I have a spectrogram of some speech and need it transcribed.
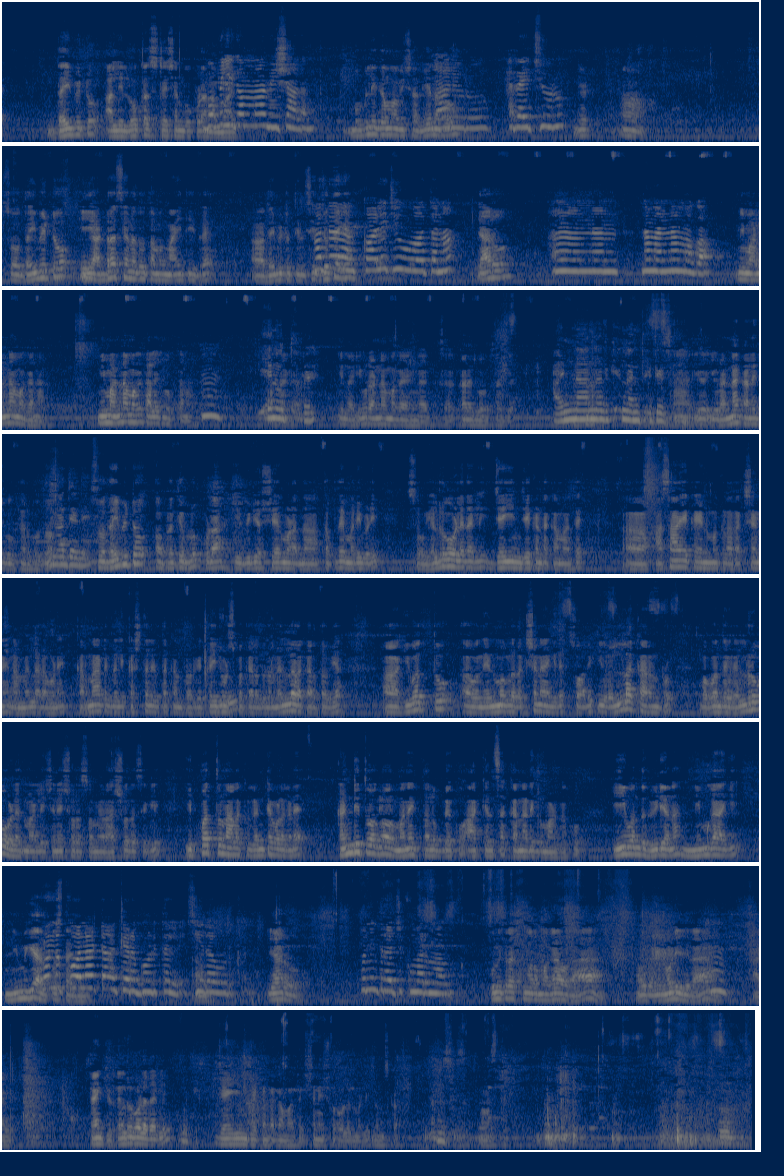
ದಯವಿಟ್ಟು ಅಲ್ಲಿ ಲೋಕಲ್ ಸ್ಟೇಷನ್ಗೂ ಕೂಡ ನಮ್ಮ ಬೊಬ್ಲಿಗಮ್ಮ ವಿಶಾಲ್ ಅಂತ. ಬಬ್ಲಿಗಮ್ಮ ವಿಶಾಲ್ ಏನದು? ರಾಯಚೂರು. ಹಾ. ಸೊ ದಯವಿಟ್ಟು ಈ ಅಡ್ರೆಸ್ ಏನಾದ್ರು ತಮಗೆ ಮಾಹಿತಿ ಇದ್ರೆ ಆ, ದಯವಿಟ್ಟು ತಿಳಿಸಿ. ಜೊತೆಗೆ ಕಾಲೇಜು ಓದ್ತಾನ ಯಾರು? ಆ, ನನ್ ನಮ್ಮ ಅಣ್ಣ ಮಗ. ನಿಮ್ಮ ಅಣ್ಣ ಮಗನ? ನಿಮ್ಮ ಅಣ್ಣ ಮಗ ಕಾಲೇಜ್ ಹೋಗ್ತಾನ? ಹ್ಮ್. ಏನು ಓದ್ತಾವ್ರೆ? ಇಲ್ಲ ಇವ್ರ ಅಣ್ಣ ಮಗ ಹೆಂಗ ಕಾಲೇಜ್ ಹೋಗಕ್ ಸಾಧ್ಯ ಅಣ್ಣ ಅನ್ನೋದಕ್ಕೆ ಅಂತೈತೆ ಸರ್. ಇವ್ರ ಅಣ್ಣ ಕಾಲೇಜ್ಗೆ ಹೋಗ್ತಾ ಇರ್ಬೋದು. ಅದೇ ಅದೇ. ಸೊ ದಯವಿಟ್ಟು ಆ, ಪ್ರತಿಯೊಬ್ರು ಕೂಡ ಈ ವಿಡಿಯೋ ಶೇರ್ ಮಾಡೋದನ್ನ ತಪ್ಪದೆ ಮರಿಬೇಡಿ. ಸೊ ಎಲ್ರಿಗೂ ಒಳ್ಳೇದಾಗ್ಲಿ. ಜೈ ಇನ್ ಜೈ ಕಂಟಕ ಮಾತೆ. ಆ, ಅಸಹಾಯಕ ಹೆಣ್ಮಕ್ಳ ರಕ್ಷಣೆ ನಮ್ಮೆಲ್ಲರ ಹೊಣೆ. ಕರ್ನಾಟಕದಲ್ಲಿ ಕಷ್ಟದಲ್ಲಿರ್ತಕ್ಕಂಥವ್ರಿಗೆ ಕೈ ಜೋಡಿಸ್ಬೇಕಾಗಿರೋದು ನಮ್ಮೆಲ್ಲರ ಕರ್ತವ್ಯ. ಆ, ಇವತ್ತು ಆ, ಒಂದು ಹೆಣ್ಮಗಳ ರಕ್ಷಣೆ ಆಗಿದೆ. ಸೊ ಅದಕ್ಕೆ ಇವರೆಲ್ಲ ಕಾರಣರು. ಭಗವಂತ ಇವರೆಲ್ಲರಿಗೂ ಒಳ್ಳೇದು ಮಾಡಲಿ. ಶನೇಶ್ವರ ಸ್ವಾಮಿ ಅವರ ಆಶೀರ್ವಾದ ಸಿಗಲಿ. ಇಪ್ಪತ್ತು ನಾಲ್ಕು ಗಂಟೆ ಒಳಗಡೆ ಖಂಡಿತವಾಗ್ಲೂ ಅವ್ರ ಮನೆಗೆ ತಲುಪಬೇಕು. ಆ ಕೆಲಸ ಕನ್ನಡಿಗರು ಮಾಡಬೇಕು. ಈ ಒಂದು ವಿಡಿಯೋನ ನಿಮಗಾಗಿ ನಿಮಗೆ ಒಂದು ಕೋಲಾಟ ಹಾಕ್ಯಾರ ಗೋಡಿತಲ್ಲಿ ಸೀದಾ ಹುಡುಕ ಯಾರು? ಪುನೀತ್ ರಾಜಕುಮಾರ್ ಮಗ. ಪುನೀತ್ ರಾಜ್ಕುಮಾರ್ ಮಗ ಅವರ? ಹೌದಾ ನೀವು ನೋಡಿದ್ದೀರಾ? ಆಯ್ತು. ಥ್ಯಾಂಕ್ ಯು ಎಲ್ರಿಗೂ ಒಳ್ಳೇದಾಗಲಿ. ಜೈ ಹಿಂದ್ ಜೈ ಕಂಟಕ ಮಾತೆ. ಶನೇಶ್ವರ ಒಳ್ಳೇದು ಮಾಡಿ ನಮಸ್ಕಾರ. ನಮಸ್ತೆ.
